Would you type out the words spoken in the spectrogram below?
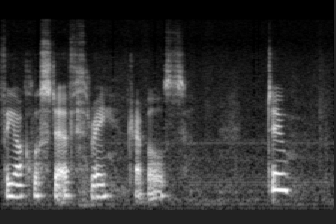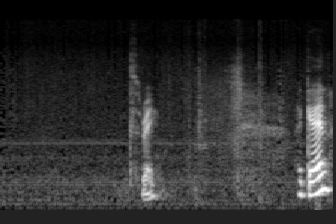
for your cluster of three trebles. Two, three. Again,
